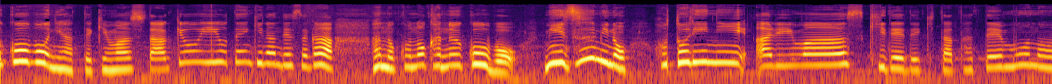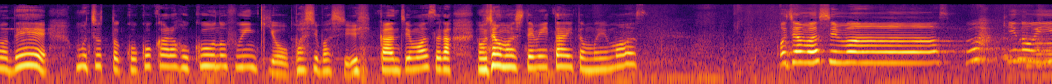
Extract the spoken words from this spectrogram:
ー工房にやってきました。今日いいお天気なんですがあのこのカヌー工房湖のほとりにあります。木でできた建物でもうちょっとここから北欧の雰囲気をバシバシ感じますがお邪魔してみたいと思います。お邪魔します。わ木のいい香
